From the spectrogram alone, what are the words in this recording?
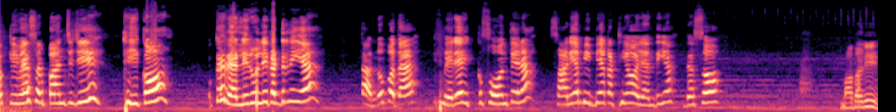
ਉਹ ਕਿਵੇਂ ਸਰਪੰਚ ਜੀ? ਠੀਕ ਹੋ? ਉਹ ਕਿ ਰੈਲੀ ਰੋਲੀ ਕੱਢਣੀ ਆ ਤੁਹਾਨੂੰ ਪਤਾ ਹੈ ਮੇਰੇ ਇੱਕ ਫੋਨ ਤੇ ਨਾ ਸਾਰੀਆਂ ਬੀਬੀਆਂ ਇਕੱਠੀਆਂ ਹੋ ਜਾਂਦੀਆਂ। ਦੱਸੋ ਮਾਤਾ ਜੀ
